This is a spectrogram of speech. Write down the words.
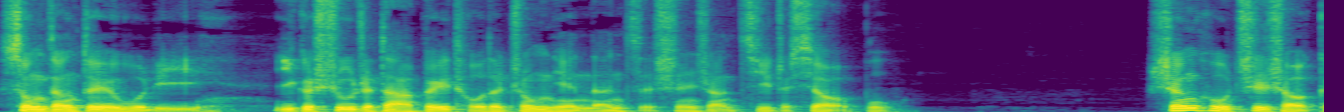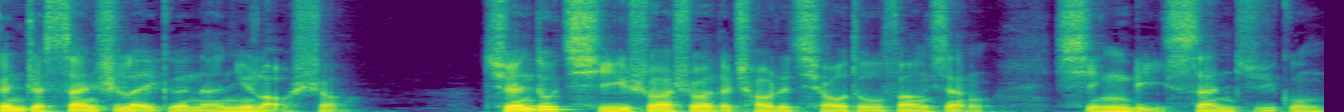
送葬队伍里，一个梳着大背头的中年男子身上系着孝布，身后至少跟着三十来个男女老少，全都齐刷刷的朝着桥头方向行礼三鞠躬。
